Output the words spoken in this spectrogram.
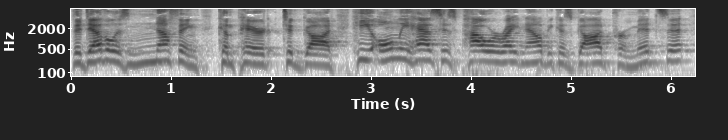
The devil is nothing compared to God. He only has his power right now because God permits it,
